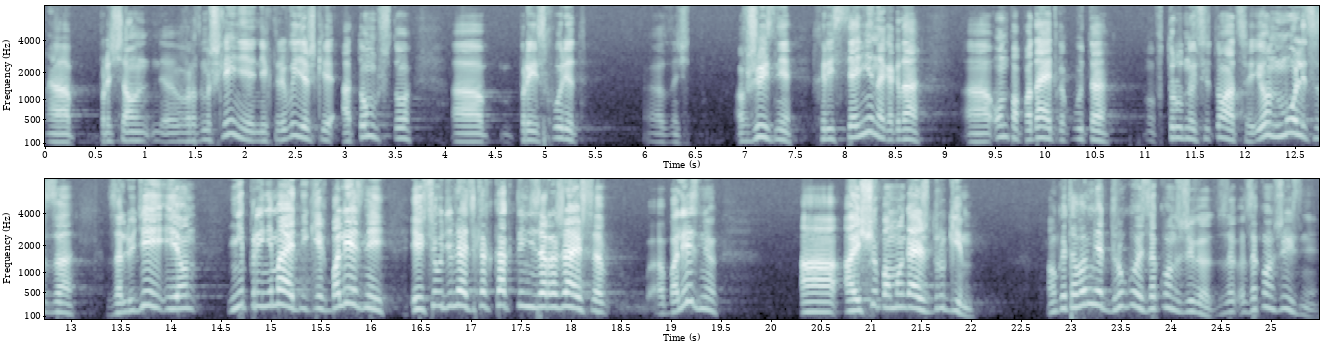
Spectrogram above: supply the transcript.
а, прочитал э, в размышлении некоторые выдержки о том, что а, происходит а, значит, в жизни христианина, когда он попадает в какую-то ну, в трудную ситуацию. И он молится за, за людей, и он не принимает никаких болезней, и все удивляется, как, как ты не заражаешься болезнью, а, а еще помогаешь другим. Он говорит, а во мне другой закон живет, закон жизни.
